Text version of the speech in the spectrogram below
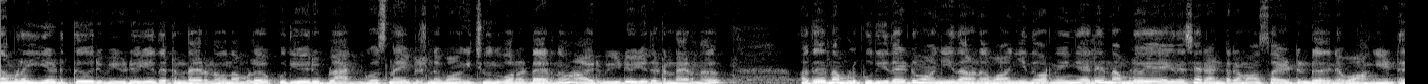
നമ്മൾ ഈ അടുത്ത് ഒരു വീഡിയോ ചെയ്തിട്ടുണ്ടായിരുന്നു. നമ്മൾ പുതിയൊരു ബ്ലാക്ക് ഗോസ് നൈഫ് വാങ്ങിച്ചു എന്ന് പറഞ്ഞിട്ടായിരുന്നു ആ ഒരു വീഡിയോ ചെയ്തിട്ടുണ്ടായിരുന്നത്. അത് നമ്മൾ പുതിയതായിട്ട് വാങ്ങിയതാണ്. വാങ്ങിയെന്ന് പറഞ്ഞു കഴിഞ്ഞാൽ നമ്മൾ ഏകദേശം രണ്ടര മാസമായിട്ടുണ്ട് അതിനെ വാങ്ങിയിട്ട്.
